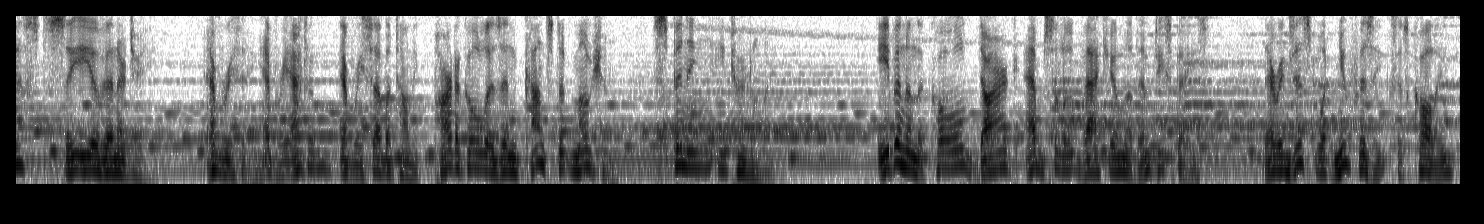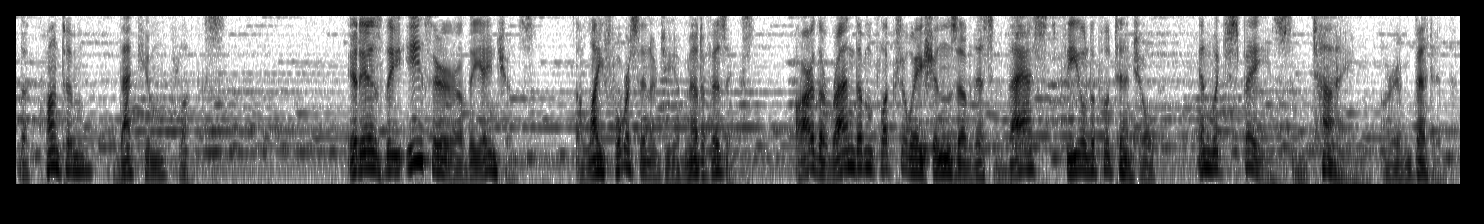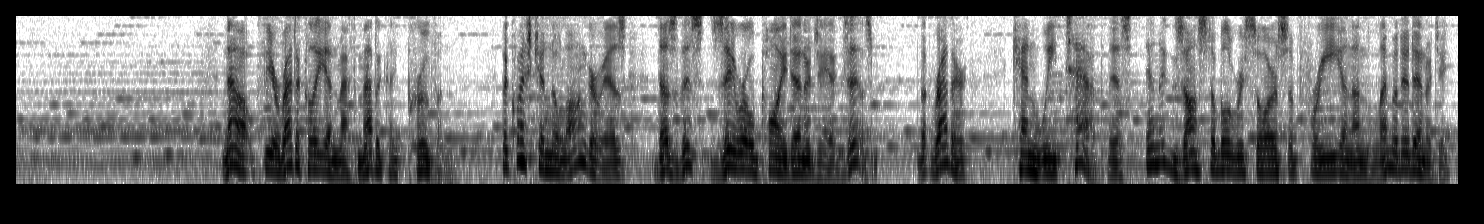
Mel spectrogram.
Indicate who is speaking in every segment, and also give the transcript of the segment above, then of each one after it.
Speaker 1: vast sea of energy. Everything, every atom, every subatomic particle is in constant motion, spinning eternally. Even in the cold, dark, absolute vacuum of empty space, there exists what new physics is calling the quantum vacuum flux. It is the ether of the ancients, the life force energy of metaphysics, are the random fluctuations of this vast field of potential in which space and time are embedded. Now, theoretically and mathematically proven, the question no longer is, does this zero point energy exist? But rather, can we tap this inexhaustible resource of free and unlimited energy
